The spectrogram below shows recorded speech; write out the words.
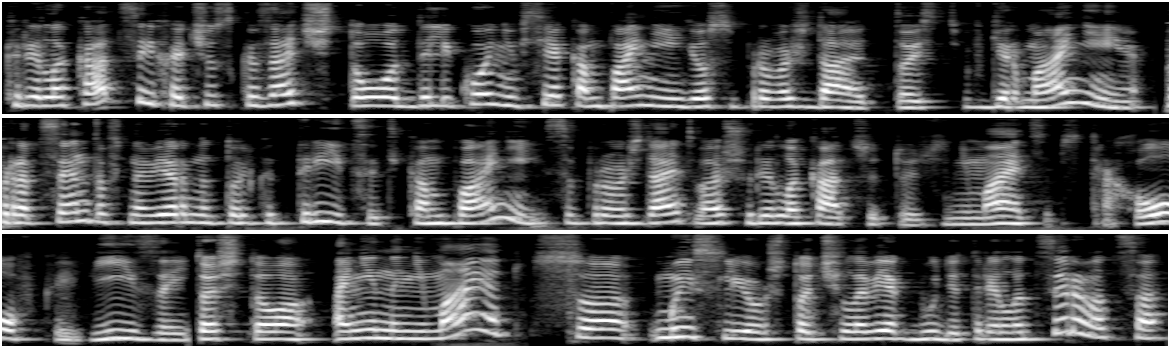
К релокации хочу сказать, что далеко не все компании ее сопровождают. То есть в Германии процентов, наверное, только 30 компаний сопровождает вашу релокацию, то есть занимается страховкой, визой. То, что они нанимают с мыслью, что человек будет релацироваться,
